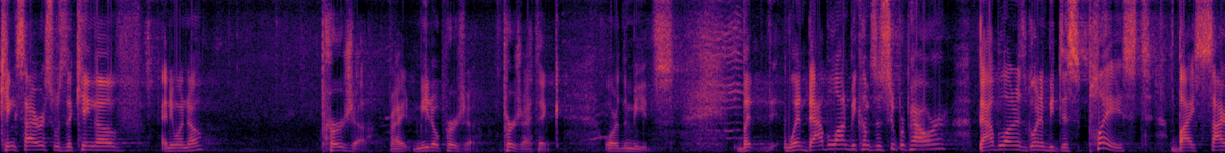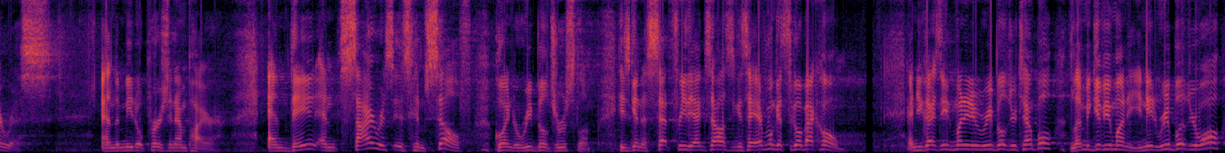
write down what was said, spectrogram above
King Cyrus was the king of, anyone know? Persia, right? Medo Persia. Persia, I think, or the Medes. But when Babylon becomes a superpower, Babylon is going to be displaced by Cyrus and the Medo-Persian Empire. And they and Cyrus is himself going to rebuild Jerusalem. He's going to set free the exiles. He's going to say everyone gets to go back home and you guys need money to rebuild your temple? Let me give you money. You need to rebuild your wall?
